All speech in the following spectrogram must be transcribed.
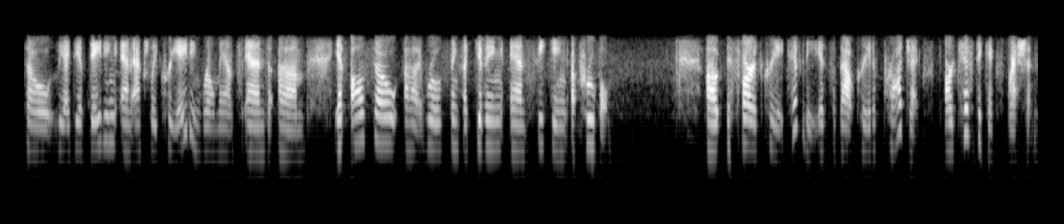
So the idea of dating and actually creating romance, and um, it also uh, rules things like giving and seeking approval. Uh, as far as creativity, it's about creative projects, artistic expression,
